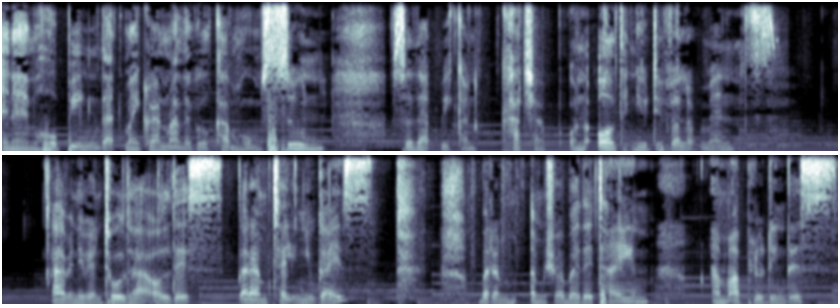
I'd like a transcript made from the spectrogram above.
And I am hoping that my grandmother will come home soon so that we can catch up on all the new developments. I haven't even told her all this that I'm telling you guys. but I'm I'm sure by the time I'm uploading this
